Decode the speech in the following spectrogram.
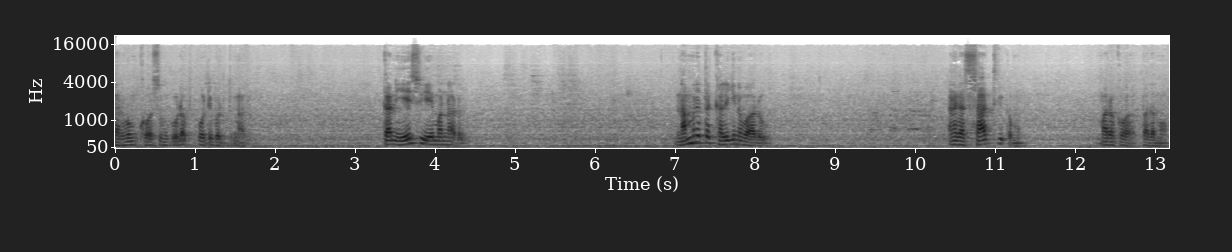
గర్వం కోసం కూడా పోటీ పడుతున్నారు. కానీ యేసు ఏమన్నాడు నమ్రత కలిగిన వారు అనగా సాత్వికము మరొక పదము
